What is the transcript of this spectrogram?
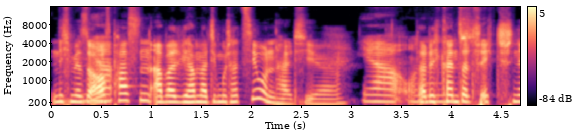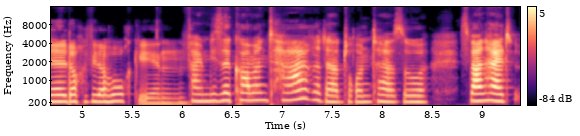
nicht mehr so Ja. aufpassen, aber wir haben halt die Mutationen halt hier. Ja, und Dadurch kann es halt echt schnell doch wieder hochgehen. vor allem diese Kommentare darunter, so, es waren halt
